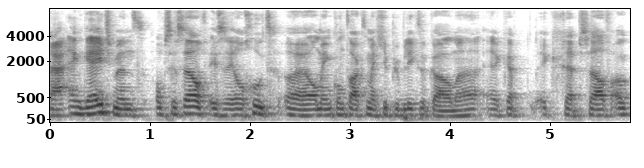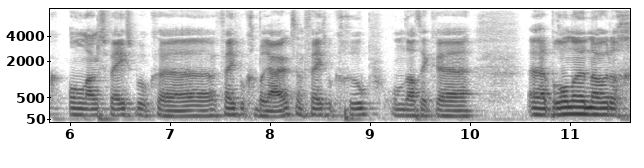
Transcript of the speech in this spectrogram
Nou engagement op zichzelf is heel goed eh, om in contact met je publiek te komen. En Ik heb, ik heb zelf ook onlangs Facebook, eh, Facebook gebruikt, een Facebookgroep, omdat ik eh, bronnen nodig,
